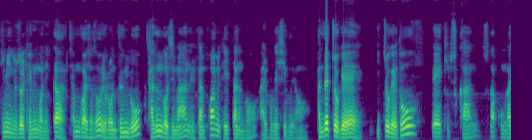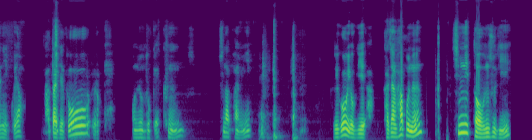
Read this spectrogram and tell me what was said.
디밍 조절 되는 거니까 참고하셔서 이런 등도 작은 거지만 일단 포함이 돼 있다는 거 알고 계시고요. 반대쪽에 이쪽에도 꽤 깊숙한 수납 공간이 있고요. 바닥에도 이렇게 어느 정도 꽤 큰 수납함이 그리고 여기 가장 하부는 10리터 온수기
